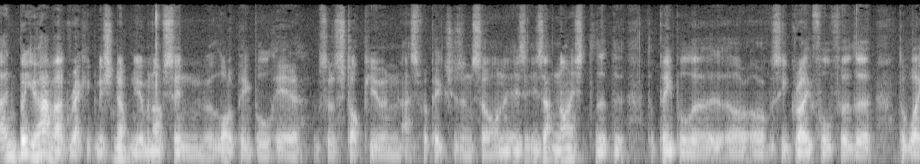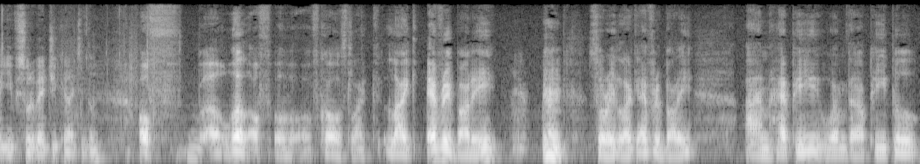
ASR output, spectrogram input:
And but you have had recognition, haven't you? I mean, I've seen a lot of people here sort of stop you and ask for pictures and so on. Is is that nice that the, the people are, are obviously grateful for the, the way you've sort of educated them? Of uh, well, of, of of course, like like everybody, sorry, like everybody, I'm happy when there are people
